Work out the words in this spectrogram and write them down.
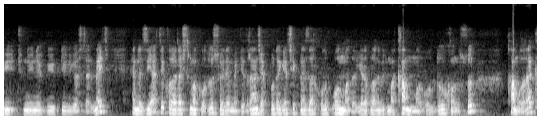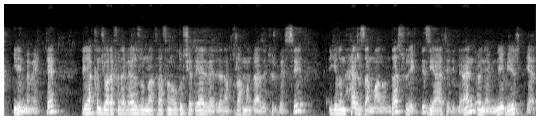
bütünlüğünü, büyüklüğünü göstermek hem de ziyareti kolaylaştırmak olduğu söylenmektedir. Ancak burada gerçek mezar olup olmadığı ya da buranın bir makam mı olduğu konusu tam olarak bilinmemekte. E, Yakın coğrafyada ve Erzurumlar tarafından oldukça değer verilen Abdurrahman Gazi Türbesi yılın her zamanında sürekli ziyaret edilen önemli bir yer.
